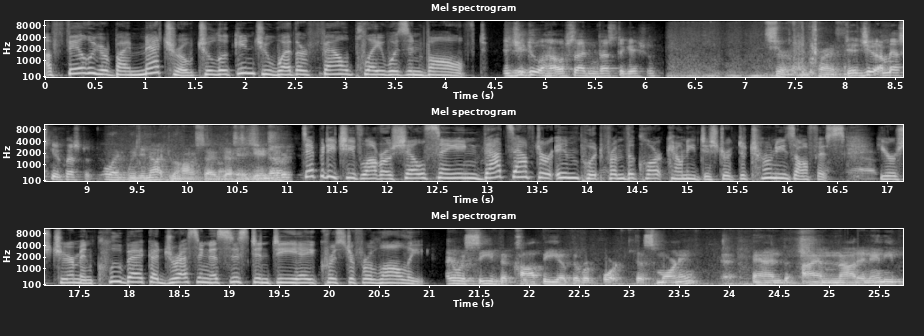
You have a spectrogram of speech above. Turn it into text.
a failure by Metro to look into whether foul play was involved. Did you do a homicide investigation? Sir, I'm trying to. Did you? I'm asking you a question. Wait, we did not do a homicide investigation. never- Deputy Chief La Rochelle saying that's after input from the Clark County District Attorney's Office. Here's Chairman Cloobeck addressing Assistant DA Christopher Lalli. I received a copy of the report this morning, and I am not in any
